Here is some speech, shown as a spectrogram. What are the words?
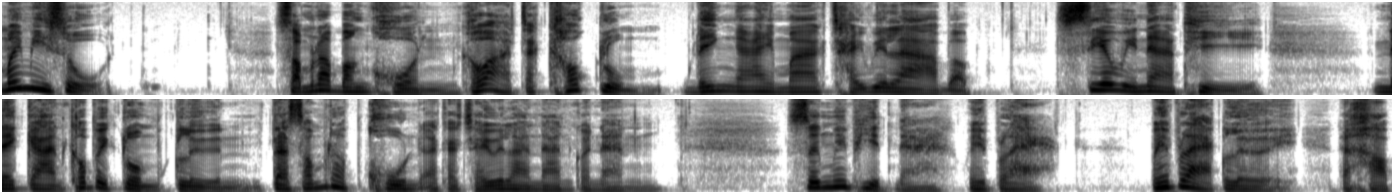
ไม่มีสูตรสำหรับบางคนเขาอาจจะเข้ากลุ่มได้ง่ายมากใช้เวลาแบบเสี้ยววินาที ในการเข้าไปกลมกลืน แต่สำหรับคุณอาจจะใช้เวลานานกว่านั้น ซึ่งไม่ผิดนะ ไม่แปลก ไม่แปลกเลยนะครับ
